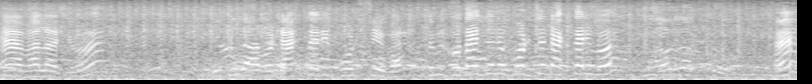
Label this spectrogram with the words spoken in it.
হ্যাঁ ভালো আছি ও ও ডাক্তারি পড়ছে এবার। তুমি কোথায় জন্য পড়ছো ডাক্তারি বল? হ্যাঁ?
